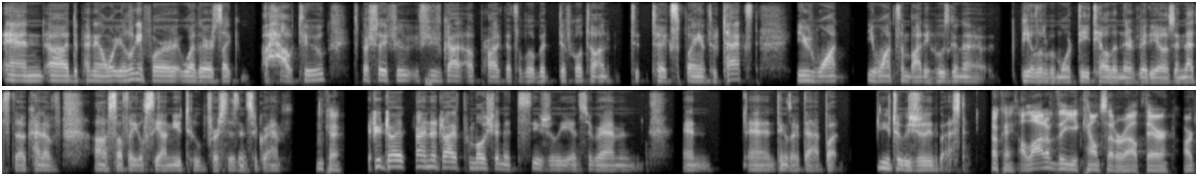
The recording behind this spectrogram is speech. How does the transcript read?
and uh, depending on what you're looking for, whether it's like a how-to, especially if you if you've got a product that's a little bit difficult to un- to, to explain through text, you want you want somebody who's going to be a little bit more detailed in their videos, and that's the kind of uh, stuff that you'll see on YouTube versus Instagram. Okay. If you're dri- trying to drive promotion, it's usually Instagram and and and things like that. But YouTube is usually the best. Okay. A lot of the accounts that are out there are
